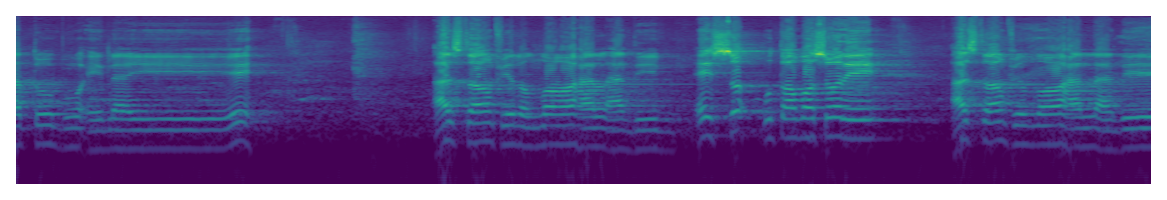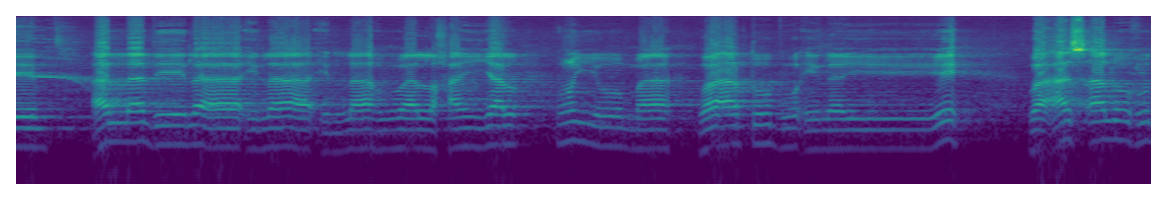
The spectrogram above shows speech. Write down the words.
atubu ilaih. Astaghfirullahal azim. Esok utawa sore Astaghfirullahaladzim Huwal hayyal qayyum wa atubu ilaih wa as'aluhu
